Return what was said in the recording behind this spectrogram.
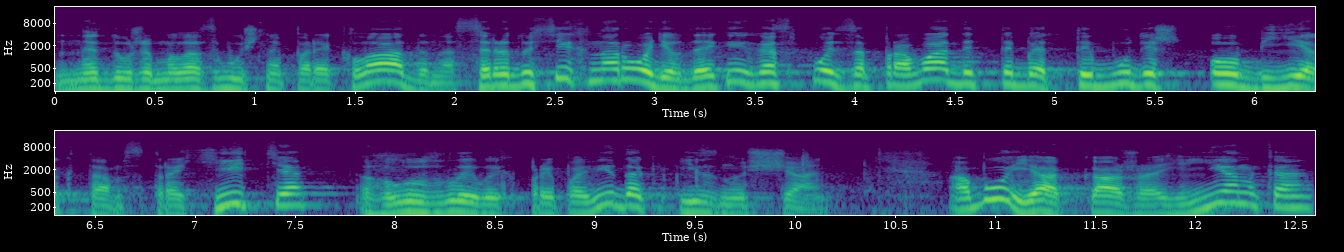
не дуже милозвучно перекладена, серед усіх народів, до яких Господь запровадить тебе, ти будеш об'єктом страхіття, глузливих приповідок і знущань. Або, як каже Гієнка,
